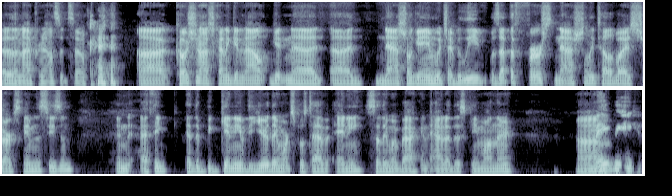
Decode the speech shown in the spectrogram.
better than I pronounce it. So, uh, Koshinosh kind of getting out, getting a, a, national game, which I believe was that the first nationally televised Sharks game this season. And I think at the beginning of the year they weren't supposed to have any, so they went back and added this game on there. Um, Maybe.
